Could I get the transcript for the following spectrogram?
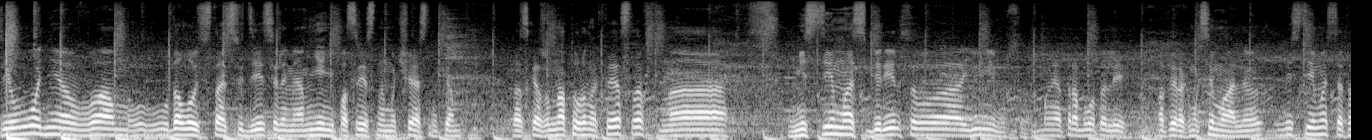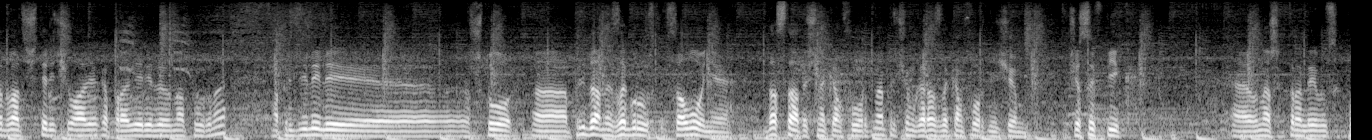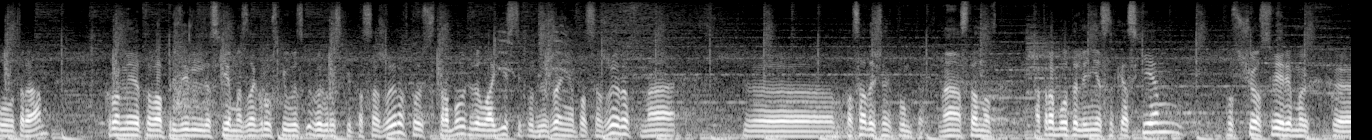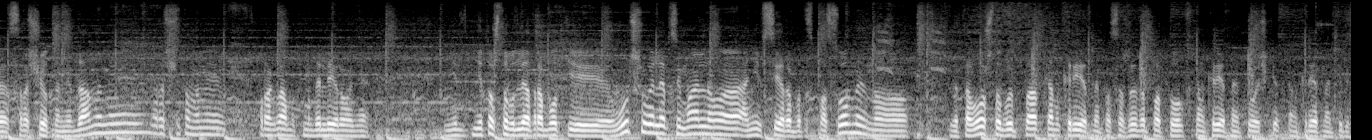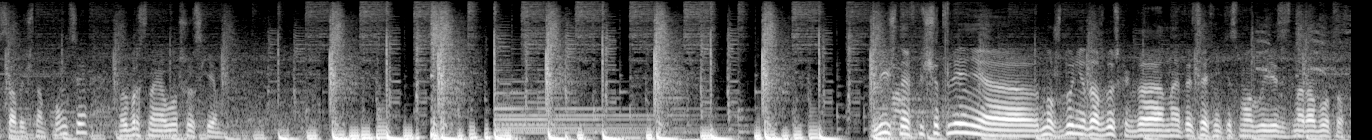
Сегодня вам удалось стать свидетелями, а мне непосредственным участником, так скажем, натурных тестов на вместимость берильцевого юнибуса. Мы отработали, во-первых, максимальную вместимость, это 24 человека, проверили натурно, определили, что э, при данной загрузке в салоне достаточно комфортно, причем гораздо комфортнее, чем часы в пик э, в наших троллейбусах по утрам. Кроме этого, определили схемы загрузки и выгрузки пассажиров, то есть отработали логистику движения пассажиров на э, посадочных пунктах, на остановках. Отработали несколько схем, после чего сверим их э, с расчетными данными, рассчитанными в программах моделирования. Не, не то чтобы для отработки лучшего или оптимального, они все работоспособны, но для того, чтобы под конкретный пассажиропоток в конкретной точке, в конкретном пересадочном пункте выбрать наилучшую схему. Личное впечатление, ну, жду не дождусь, когда на этой технике смогу ездить на работу.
